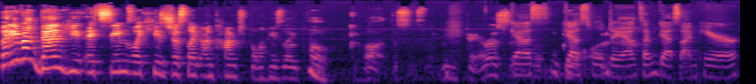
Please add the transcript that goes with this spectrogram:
But even then, he it seems like he's just like uncomfortable, and he's like, "Oh God, this is like, embarrassing." Guess Oh, guess we'll dance. I'm guess I'm here.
